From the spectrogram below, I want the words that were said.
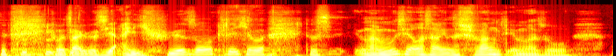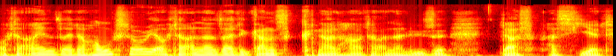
Ich wollte sagen, das ist ja eigentlich fürsorglich, aber das, man muss ja auch sagen, das schwankt immer so. Auf der einen Seite Home Story, auf der anderen Seite ganz knallharte Analyse. Das passiert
